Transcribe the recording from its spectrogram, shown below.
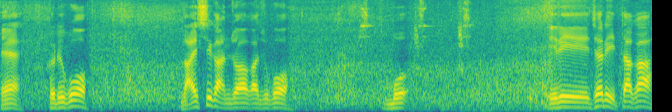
예 그리고 날씨가 안 좋아가지고 뭐 이리저리 있다가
